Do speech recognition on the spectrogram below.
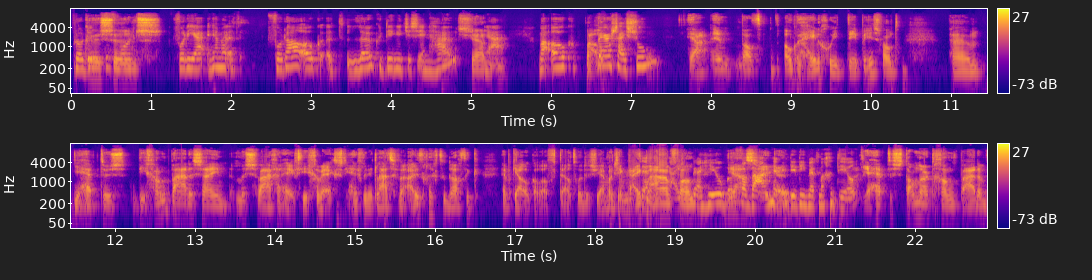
producten voor, Kussens. voor de ja, ja, maar het, vooral ook het leuke dingetjes in huis. Ja. Maar ook Maar per ook- seizoen. Ja, en wat ook een hele goede tip is, want ehm, je hebt dus, die gangpaden zijn, mijn zwager heeft hier gewerkt, dus die heeft me dit laatst even uitgelegd. Toen dacht ik, heb ik jou ook al wel verteld hoor, dus ja, want je kijkt me aan ja, van, Ik ben heel Ja, van waarom heb je dit niet met me gedeeld? je hebt de standaard gangpaden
